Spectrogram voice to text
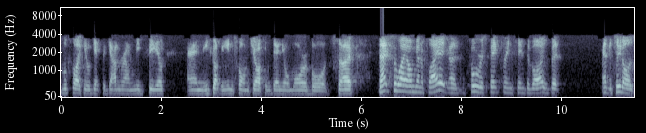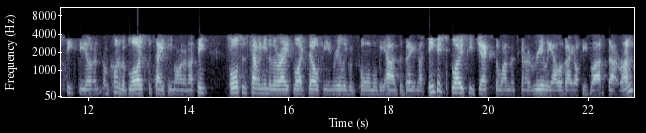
looks like he'll get the gun run midfield, and he's got the informed jock in Daniel Moor aboard. So that's the way I'm going to play it. Uh, full respect for Incentivise, but at the two dollars sixty, I'm kind of obliged to take him on, and I think horses coming into the race like Delphi in really good form will be hard to beat. And I think Explosive Jack's the one that's going to really elevate off his last start run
